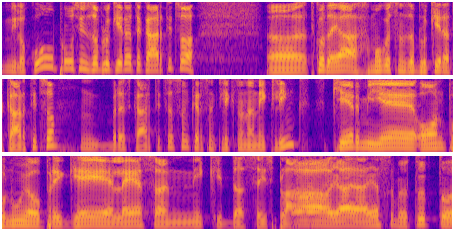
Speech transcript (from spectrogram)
mi lahko prosim zablokirate kartico. Uh, tako da, ja, mogel sem zablokirati kartico, brez kartice sem, ker sem kliknil na nek link, kjer mi je on ponujal prek GLS-a nekaj, da se izplača. Oh, ja, ja, jaz sem imel tudi to,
